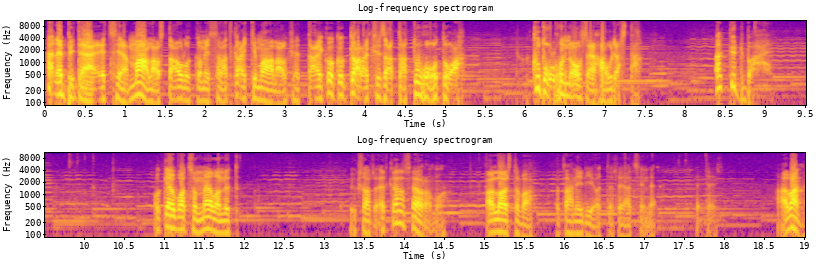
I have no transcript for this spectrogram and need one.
Hänen pitää etsiä maalaustaulukko, missä ovat kaikki maalaukset, tai koko galaksi saattaa tuhoutua. Kutulhu nousee haudasta. A goodbye. Okei, okay, Watson, meillä on nyt... Yksi asia. Etkä saa seuraa mua. Ai loistavaa. Jotain idiootteja, sä jäät sinne eteen. Aivan.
